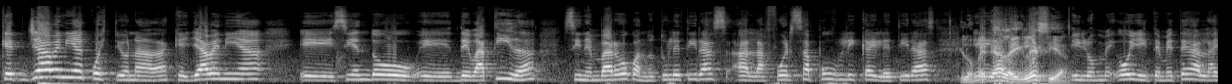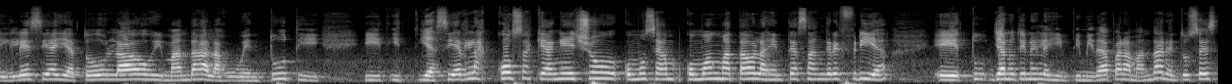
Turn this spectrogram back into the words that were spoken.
que ya venía cuestionada, que ya venía eh, siendo eh, debatida, sin embargo, cuando tú le tiras a la fuerza pública y le tiras... Y lo eh, metes a la iglesia. y los me- oye, y te metes a las iglesias y a todos lados y mandas a la juventud y, y, y- y hacer las cosas que han hecho, cómo, se han, cómo han matado a la gente a sangre fría, eh, tú ya no tienes legitimidad para mandar. Entonces,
